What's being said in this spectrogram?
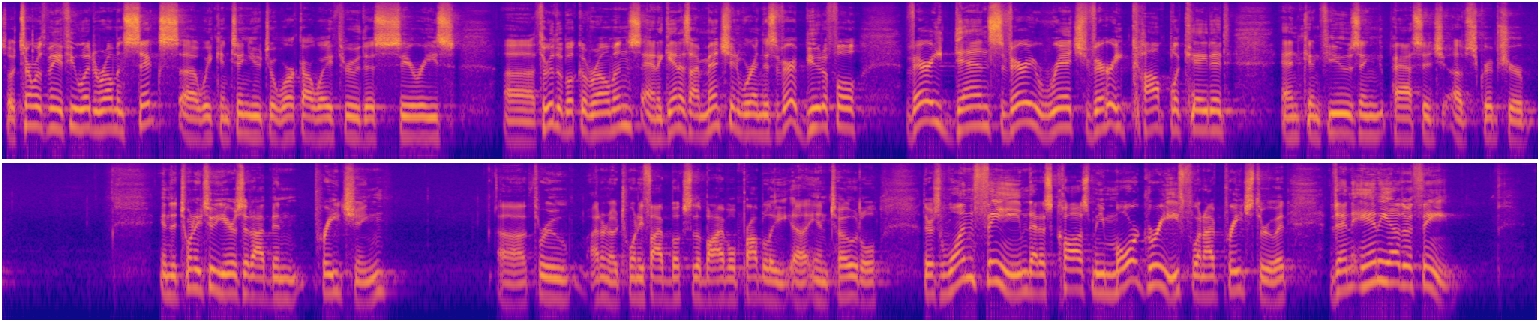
So turn with me, if you would, to Romans 6. Uh, we continue to work our way through this series uh, through the book of Romans. And again, as I mentioned, we're in this very beautiful, very dense, very rich, very complicated, and confusing passage of Scripture. In the 22 years that I've been preaching, uh, through, I don't know, 25 books of the Bible, probably uh, in total. There's one theme that has caused me more grief when I've preached through it than any other theme.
